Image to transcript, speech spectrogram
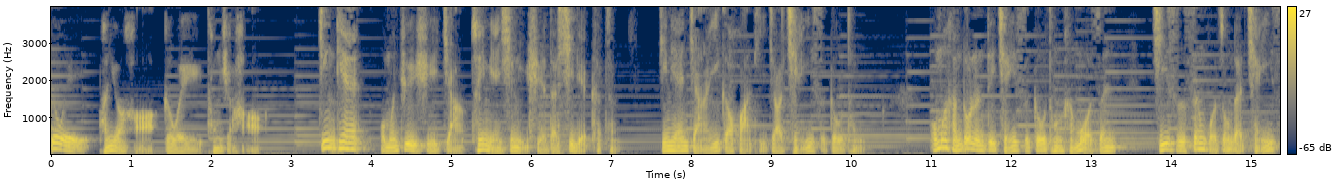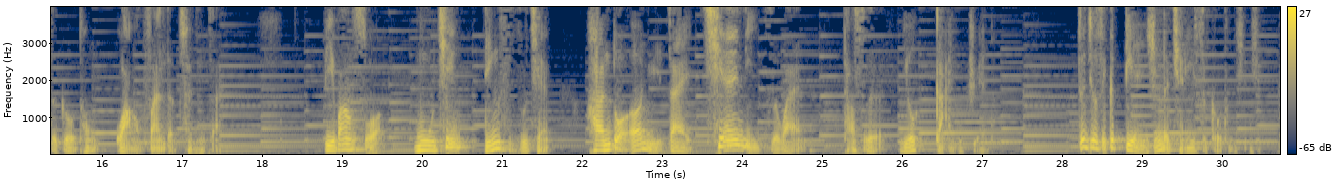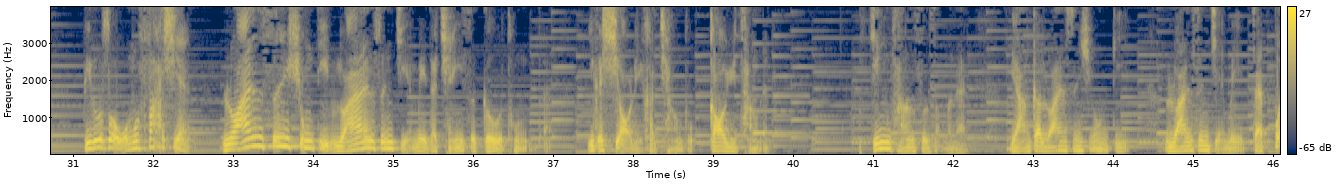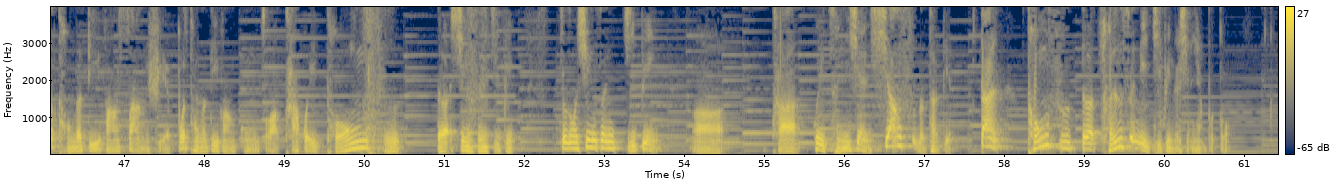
各位朋友好，各位同学好，今天我们继续讲催眠心理学的系列课程。今天讲一个话题叫潜意识沟通。我们很多人对潜意识沟通很陌生，其实生活中的潜意识沟通广泛的存在。比方说，母亲临死之前，很多儿女在千里之外，他是有感觉的。这就是一个典型的潜意识沟通现象。比如说，我们发现孪生兄弟、孪生姐妹的潜意识沟通的一个效率和强度高于常人。经常是什么呢？两个孪生兄弟、孪生姐妹在不同的地方上学、不同的地方工作，他会同时得新生疾病。这种新生疾病啊，它会呈现相似的特点，但同时得纯生理疾病的现象不多，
